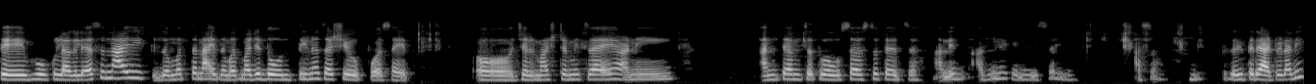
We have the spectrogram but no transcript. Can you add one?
ते भूक लागली असं नाही जमत तर नाही जमत. माझे दोन तीनच असे उपवास आहेत. जन्माष्टमीचा आहे आणि आणि ते आमच्यात वौसा असतो त्याचं. आणि अजून एक मी विसरले. असं. कधीतरी आठवलं. आणि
